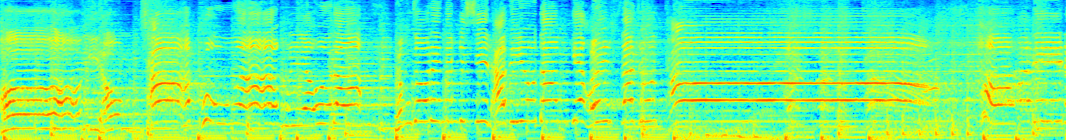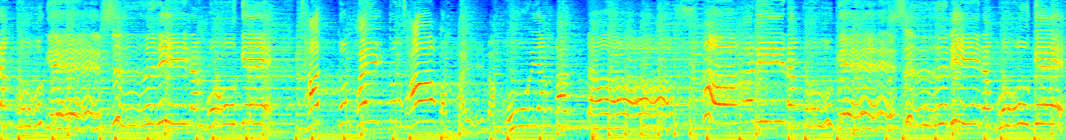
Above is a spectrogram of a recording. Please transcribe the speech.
허영차 풍악 울려라. 명절엔 MBC 라디오다 함께 얼싸 좋다. 하리랑 고개 스리랑 고개 사통 팔통 사방 팔방 고향 간다. 하리랑 고개 스리랑 고개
